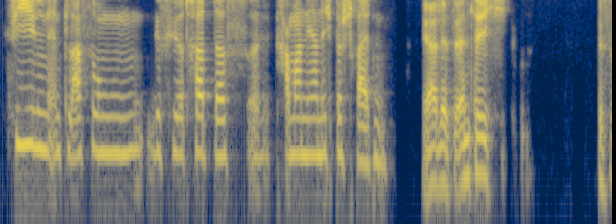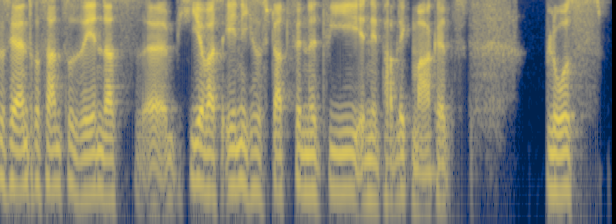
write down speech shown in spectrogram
vielen Entlassungen geführt hat, das äh, kann man ja nicht bestreiten. Ja, letztendlich ist es ja interessant zu sehen, dass äh, hier was ähnliches stattfindet wie in den Public Markets, bloß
